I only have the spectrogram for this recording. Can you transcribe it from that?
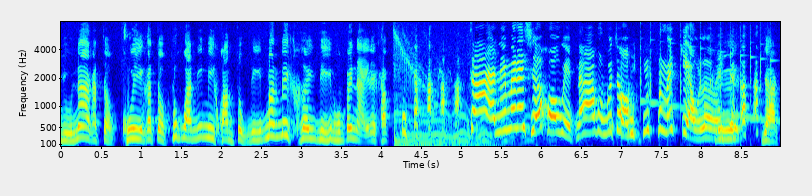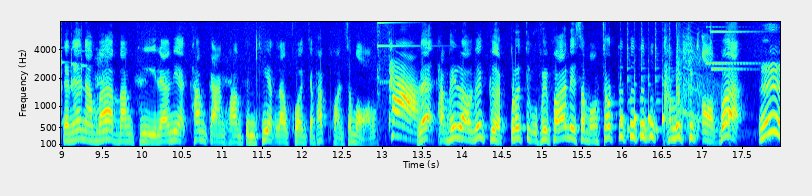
อยู่หน้ากระจก คุยกับกระจกทุกวันนี้มีความสุขดี มันไม่เคยหนีผมไปไหนเลยครับ ใช่อันนี้ไม่ได้เชื้อโควิดนะคะคุณผู้ชม ไม่เกี่ยวเลยคืออยากจะแนะนำว่าบางทีแล้วเนี่ยท่ามกลางความตึงเครียดเราควรจะพักผ่อนสมอง ค่ะ และทำให้เรานั้นเกิดประจุไฟฟ้าในสมองช็อตตุ๊ดตุ๊ดตุ๊ดตุ๊ดทำให้คิดออกว่า อืม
